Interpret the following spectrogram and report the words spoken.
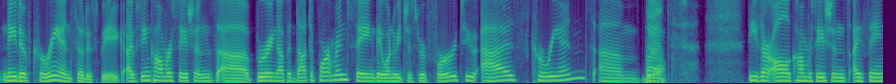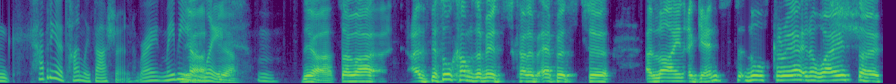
native Koreans, so to speak. I've seen conversations uh, brewing up in that department saying they want to be just referred to as Koreans. Um, but yeah these are all conversations I think happening in a timely fashion, right? Maybe yeah, even late. Yeah. Mm. yeah. So uh, this all comes amid kind of efforts to align against North Korea in a way. Sure. So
